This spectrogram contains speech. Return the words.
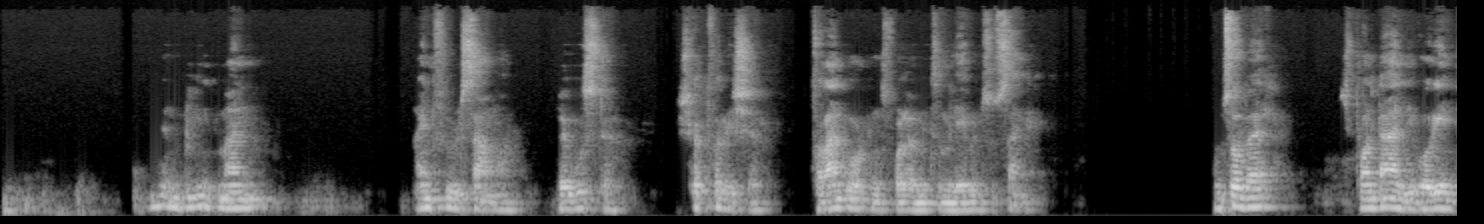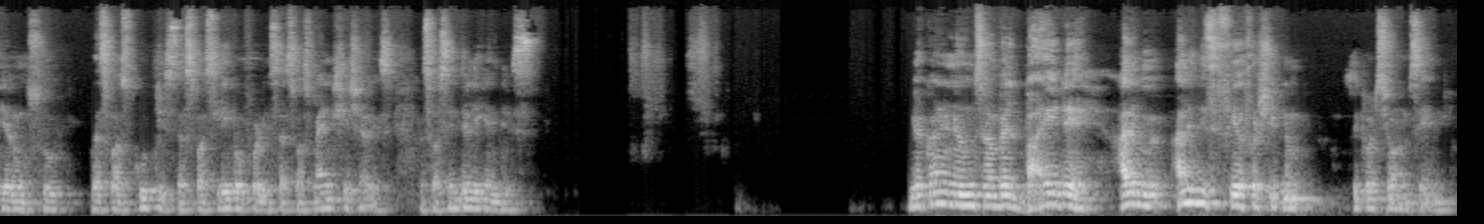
dann blinkt man einfühlsamer bewusster, schöpferischer, verantwortungsvoller mit dem Leben zu sein. Und so wird spontan die Orientierung zu das, was gut ist, das, was liebevoll ist, das, was menschlicher ist, das, was intelligent ist. Wir können in unserer Welt beide, alle, alle diese vier verschiedenen Situationen sehen.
